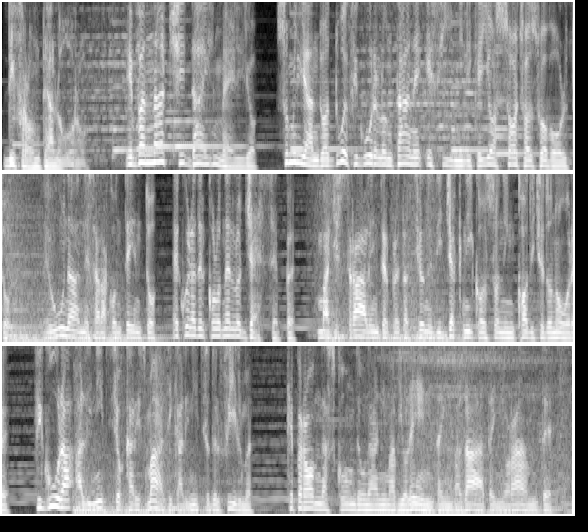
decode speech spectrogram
di fronte a loro. E Vannacci dà il meglio, somigliando a due figure lontane e simili che io associo al suo volto. E una, ne sarà contento, è quella del colonnello Jessup, magistrale interpretazione di Jack Nicholson in Codice d'onore, figura all'inizio carismatica, all'inizio del film, che però nasconde un'anima violenta, invasata, ignorante,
